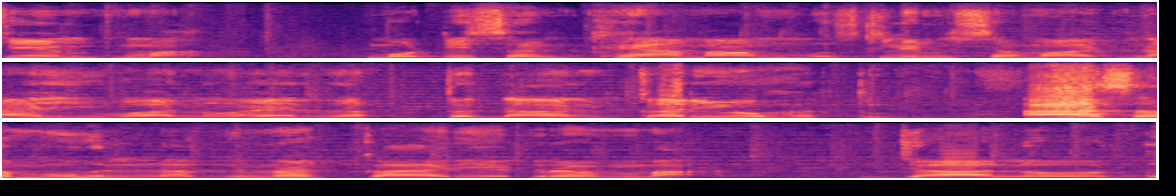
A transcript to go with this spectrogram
કેમ્પમાં મોટી સંખ્યામાં મુસ્લિમ સમાજના યુવાનોએ રક્તદાન કર્યું હતું. આ સમૂહ લગ્ન કાર્યક્રમમાં જાલોદ,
